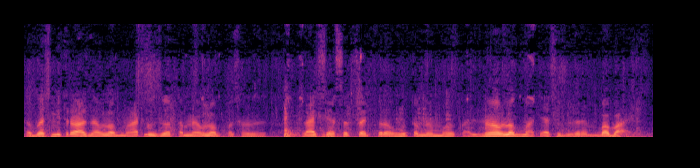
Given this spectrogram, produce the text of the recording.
તો બસ મિત્રો, આજના વ્લોગમાં આટલું જો. તમને વ્લોગ પસંદ લાગશે સબસ્ક્રાઈબ કરો. હું તમને મળું કાલ નવા વ્લોગમાં. ત્યાં સુધી બાય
